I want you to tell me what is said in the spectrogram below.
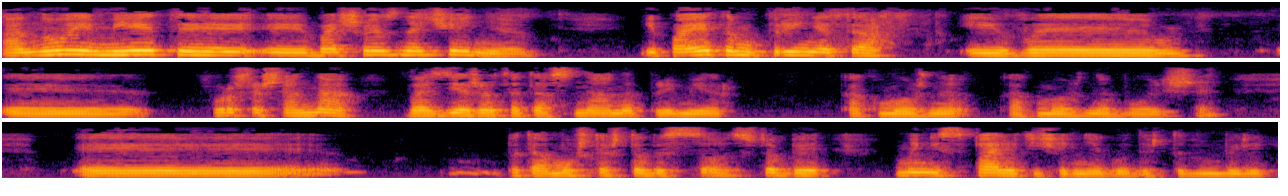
оно имеет и, и большое значение. И поэтому принято и в, э, в Рошашана воздерживаться от сна, например, как можно, как можно больше. Э, потому что, чтобы, чтобы мы не спали в течение года, чтобы мы были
